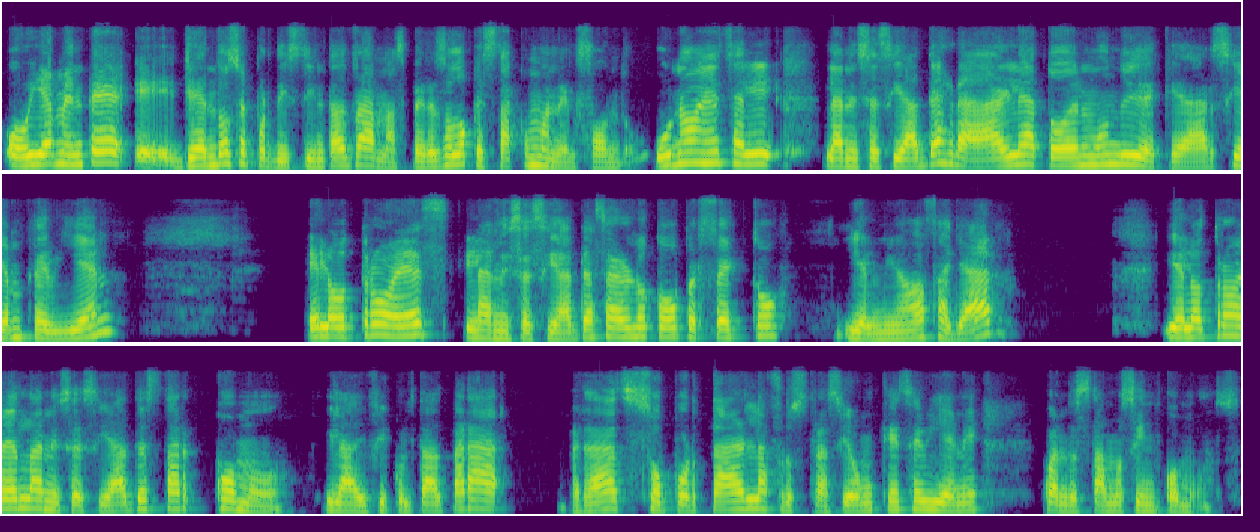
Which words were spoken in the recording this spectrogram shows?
obviamente eh, yéndose por distintas ramas, pero eso es lo que está como en el fondo. Uno es la necesidad de agradarle a todo el mundo y de quedar siempre bien. El otro es la necesidad de hacerlo todo perfecto y el miedo a fallar. Y el otro es la necesidad de estar cómodo y la dificultad para, ¿verdad?, soportar la frustración que se viene cuando estamos incómodos.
